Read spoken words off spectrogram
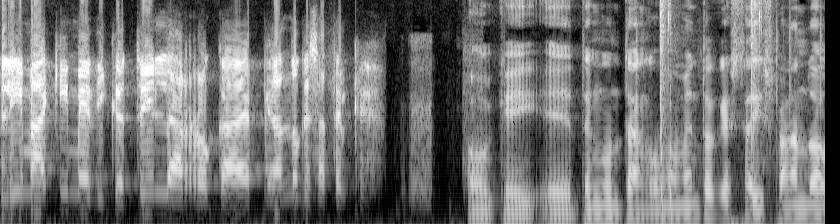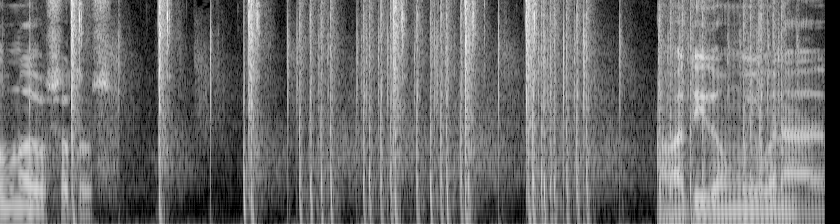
Lima, aquí médico, estoy en la roca, esperando que se acerque. Ok, eh, tengo un tango. Un momento que está disparando a alguno de vosotros. Abatido, muy buena.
